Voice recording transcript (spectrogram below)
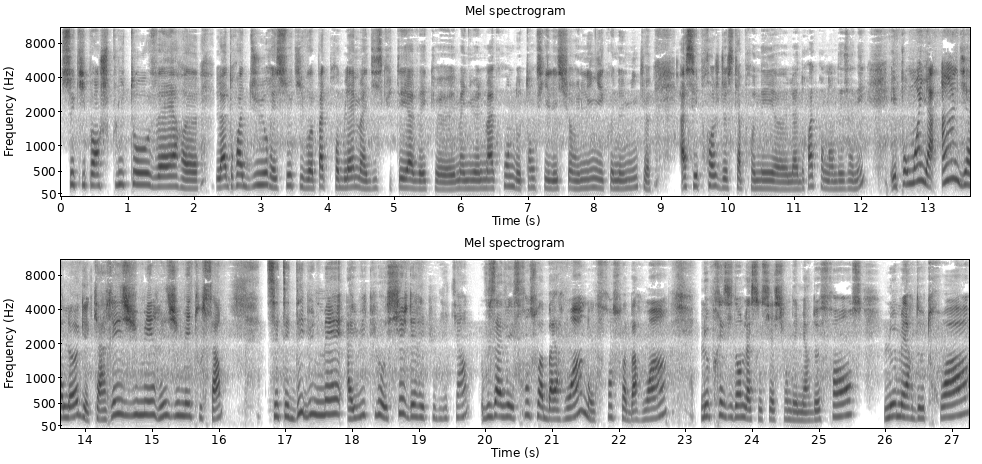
ceux qui penchent plutôt vers euh, la droite dure et ceux qui voient pas de problème à discuter avec euh, Emmanuel Macron, d'autant qu'il est sur une ligne économique assez proche de ce qu'a prôné euh, la droite pendant des années. Et pour moi, il y a un dialogue qui a résumé, résumé tout ça. C'était début mai à huis clos au siège des Républicains. Vous avez François Barouin, donc François Barouin, le président de l'Association des maires de France, le maire de Troyes,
